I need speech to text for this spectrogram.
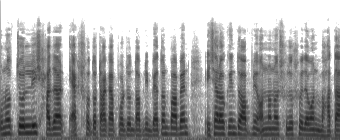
উনচল্লিশ হাজার একশত টাকা পর্যন্ত আপনি বেতন পাবেন। এছাড়াও কিন্তু আপনি অন্যান্য সুযোগ সুবিধা যেমন ভাতা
